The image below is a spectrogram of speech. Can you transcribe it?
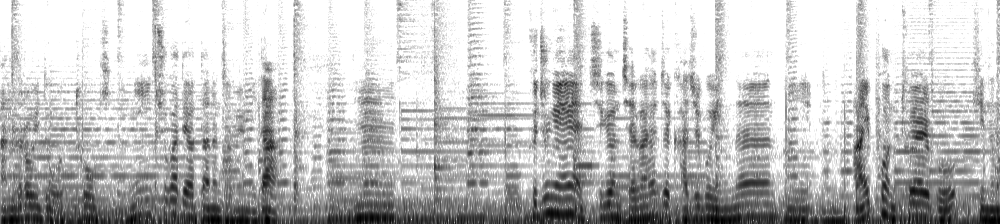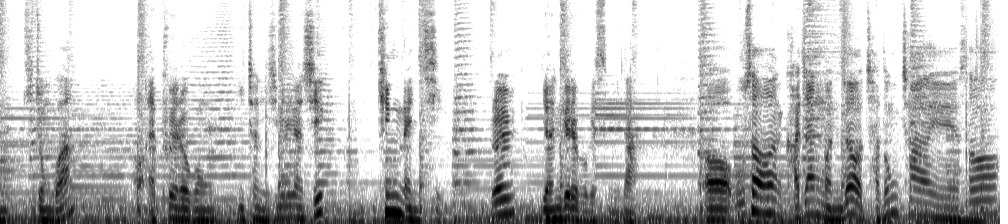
안드로이드 오토 기능이 추가되었다는 점입니다. 음, 그 중에 지금 제가 현재 가지고 있는 이 아이폰 12 기능 기종과 어, F150 2021년식 킹 렌치를 연결해 보겠습니다. 어, 우선 가장 먼저 자동차에서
